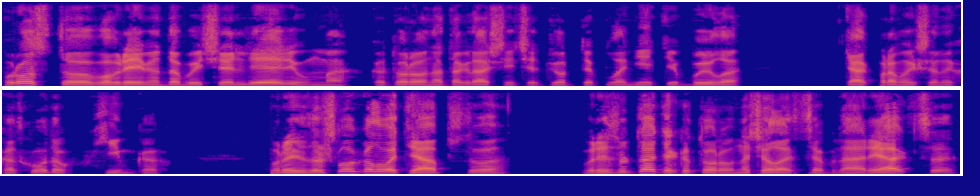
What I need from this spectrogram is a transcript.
Просто во время добычи лериума, которого на тогдашней четвертой планете было как промышленных отходов в Химках, произошло головотяпство, в результате которого началась цепная реакция,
